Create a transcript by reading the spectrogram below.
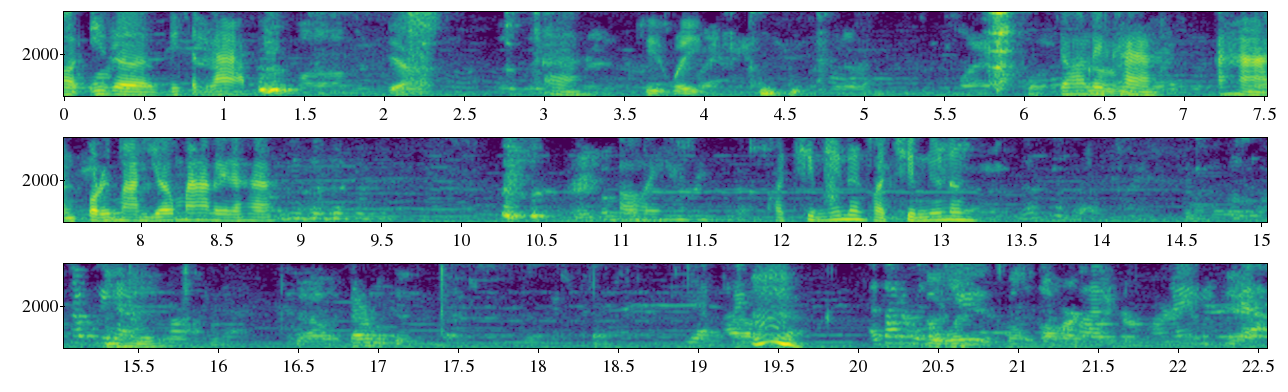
or either with lab Yeah. อ่า Can't wait. ยอดเลยค่ะ อาหารปริมาณเยอะมากเลยนะคะโอ้ยขอชิมนิดนึง ขอชิมนิดนึง Yeah, I, อืม I thought it was juice because it was five in the morning. Yeah.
